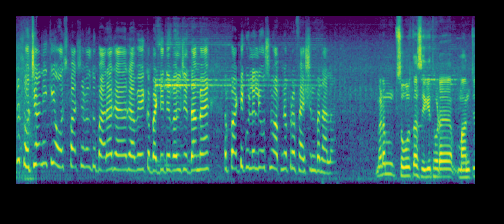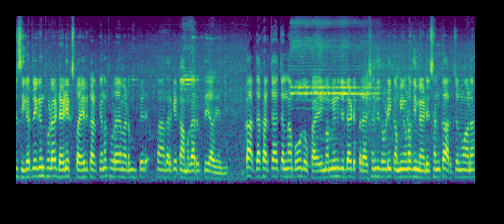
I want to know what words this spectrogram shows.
ਕਦੇ ਸੋਚਿਆ ਨਹੀਂ ਕਿ ਉਸ ਪਾਸੇ ਵੱਲ ਦੁਬਾਰਾ ਜਾਇਆ ਜਾਵੇ, ਕਬੱਡੀ ਦੇ ਵੱਲ, ਜਿੱਦਾਂ ਮੈਂ ਪਾਰਟਿਕੂਲਰਲੀ ਉਸ ਨੂੰ ਆਪਣਾ ਪ੍ਰੋਫੈਸ਼ਨ ਬਣਾ ਲਾਂ। ਮੈਡਮ, ਸੋਚ ਤਾਂ ਸੀਗੀ ਥੋੜਾ ਮਨ 'ਚ ਸੀਗਾ, ਲੇਕਿਨ ਥੋੜਾ ਡੈਡੀ ਐਕਸਪਾਇਰ ਕਰਕੇ ਨਾ ਥੋੜਾ ਜਿਹਾ ਮੈਡਮ, ਫਿਰ ਤਾਂ ਕਰਕੇ ਕੰਮ ਕਰ ਤੇ ਆ ਗਏ ਜੀ। ਘਰ ਦਾ ਖਰਚਾ ਚੱਲਣਾ ਬਹੁਤ ਔਖਾ ਹੈ ਜੀ। ਮੰਮੀ ਨੂੰ ਜਿੱਦਾਂ ਡਿਪਰੈਸ਼ਨ ਦੀ ਥੋੜੀ ਕਮੀ, ਉਹਨਾਂ ਦੀ ਮੈਡੀਸਨ ਘਰ ਚਲਵਾਉਣਾ,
